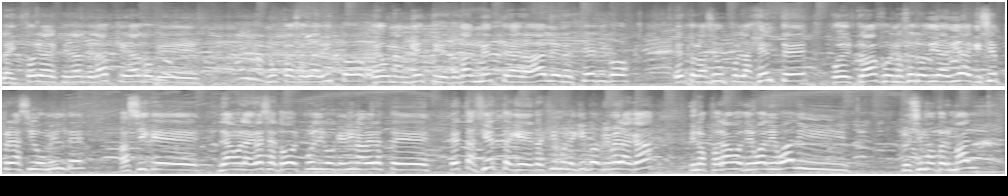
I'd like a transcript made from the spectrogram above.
la historia de General Velázquez, algo que nunca se había visto, es un ambiente totalmente agradable, energético, esto lo hacemos por la gente, por el trabajo de nosotros día a día, que siempre ha sido humilde, así que le damos las gracias a todo el público que vino a ver este, esta fiesta, que trajimos un equipo de primera acá y nos paramos de igual a igual y lo hicimos ver mal,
